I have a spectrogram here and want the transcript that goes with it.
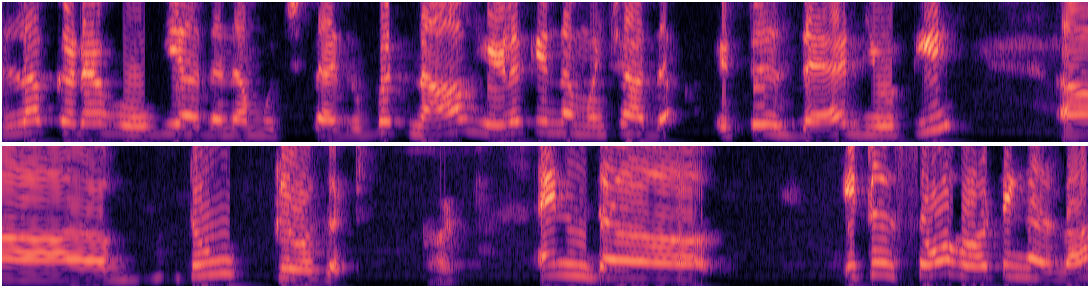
ಎಲ್ಲಾ ಕಡೆ ಹೋಗಿ ಅದನ್ನ ಮುಚ್ಚತಾ ಇದ್ರು. ಬಟ್ ನಾವ್ ಹೇಳಕ್ಕಿಂತ ಮುಂಚೆ ಅದ it is the duty to close it and it is so hurting ಅಲ್ವಾ?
